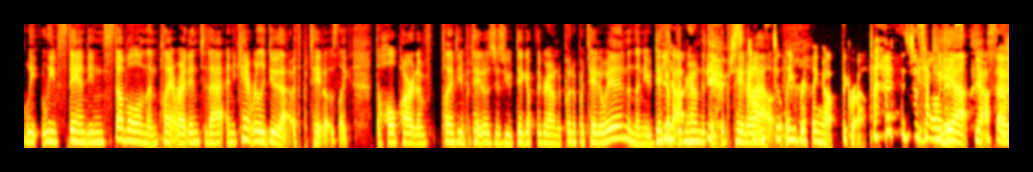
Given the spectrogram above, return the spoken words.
le- leave standing stubble and then plant right into that. And you can't really do that with potatoes. Like the whole part of planting potatoes is you dig up the ground to put a potato in, and then you dig yeah. up the ground to take the potato constantly out. Constantly ripping up the ground. it's just how it is. Yeah. Yeah. So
